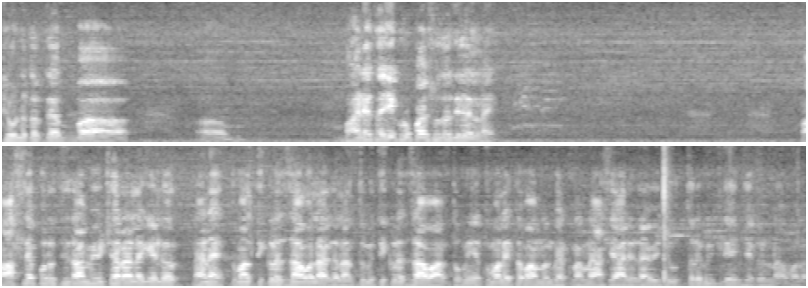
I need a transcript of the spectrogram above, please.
ठेवलं तर त्या बा- भाड्याचा एक रुपया सुद्धा दिलेला नाही. असल्या परिस्थितीत आम्ही विचारायला गेलो नाही नाही तुम्हाला तिकडंच जावं लागेल आणि तुम्ही तिकडंच जावा. तुम्ही तुम्हाला इथं बांधून भेटणार नाही. अशी आरेरावीची उत्तरं भेटली यांच्याकडनं आम्हाला.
